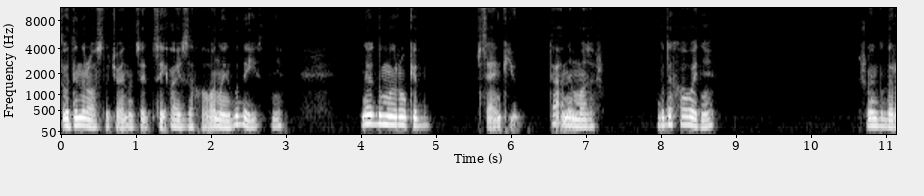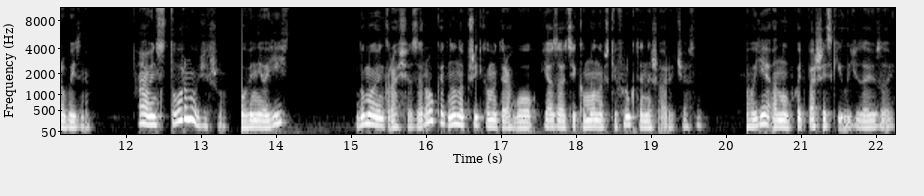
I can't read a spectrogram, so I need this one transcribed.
один раз, случайно, цей, цей айс заховав. Ну він буде їсти, ні? Ну, я думаю, рокет. Thank you. Та нема за що. Буде хавати, ні? Що він буде робити з ним? А, він створнув чи що? Бо він його їсть? Думаю, він краще за рокет. Ну, напишіть в коментарях, бо я за ці камоновські фрукти не шарю, чесно. Його є, а ну, хоч перший скіл заюзай.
